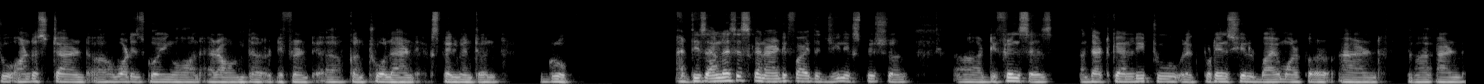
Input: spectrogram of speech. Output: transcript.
to understand what is going on around the different control and experimental group. And this analysis can identify the gene expression differences and that can lead to like potential biomarker and uh, and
